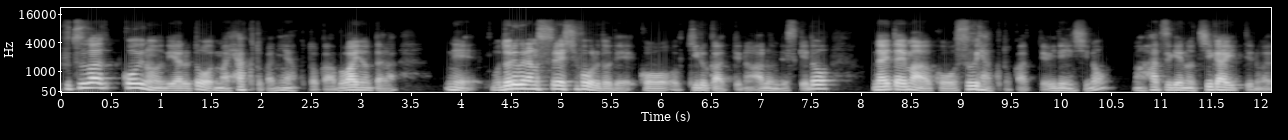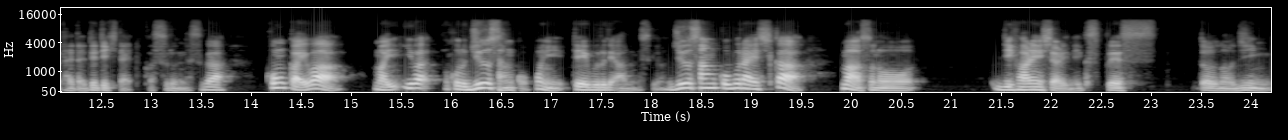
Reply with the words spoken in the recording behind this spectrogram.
普通はこういうのでやると、まあ、100とか200とか場合によったらねどれぐらいのスレッシュホールドでこう切るかっていうのはあるんですけど大体まあこう数百とかっていう遺伝子の発現の違いっていうのが大体出てきたりとかするんですが今回はまあ、いわこの13個ここにテーブルであるんですけど13個ぐらいしかまあその differential に expressed の gene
